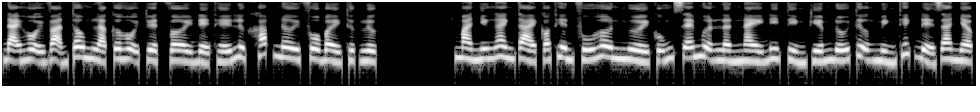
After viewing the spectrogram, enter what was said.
đại hội vạn tông là cơ hội tuyệt vời để thế lực khắp nơi phô bày thực lực. Mà những anh tài có thiên phú hơn người cũng sẽ mượn lần này đi tìm kiếm đối tượng mình thích để gia nhập.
